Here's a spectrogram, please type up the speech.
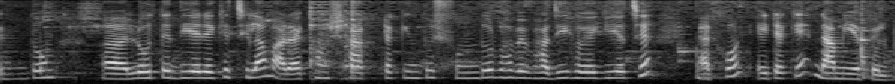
একদম লোতে দিয়ে রেখেছিলাম আর এখন শাকটা কিন্তু সুন্দরভাবে ভাজি হয়ে গিয়েছে। এখন এটাকে নামিয়ে ফেলব।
